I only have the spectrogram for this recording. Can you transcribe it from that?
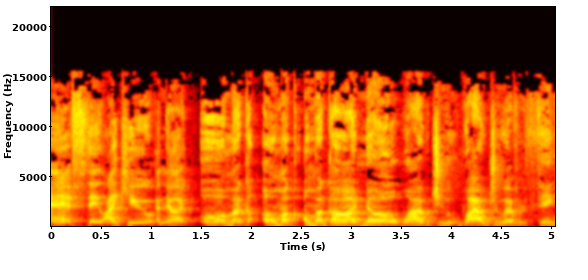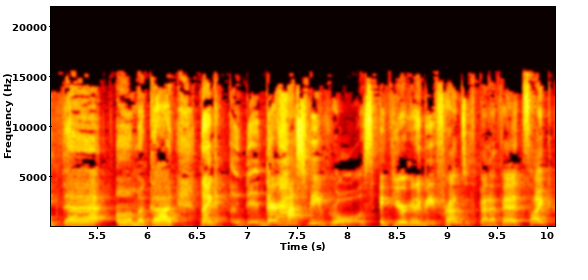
if they like you and they're like oh my god oh my oh my god no why would you why would you ever think that oh my god like there has to be rules if you're gonna be friends with benefits like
